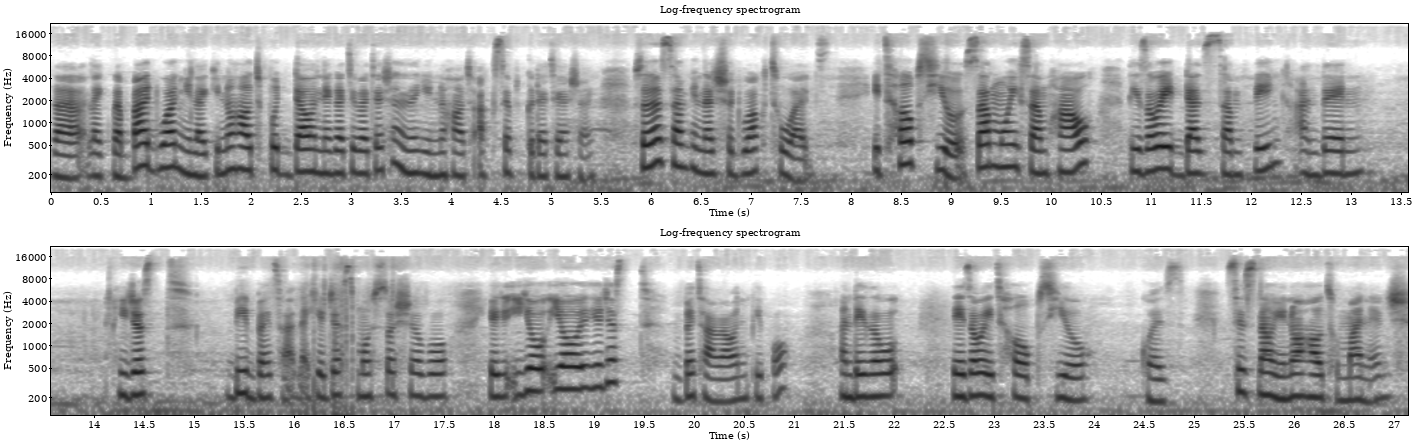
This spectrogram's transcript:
the like the bad one you like you know how to put down negative attention and then you know how to accept good attention. So that's something that should work towards. It helps you some way somehow. There's a way it does something and then you just be better. Like you're just more sociable. You're you're you're, you're just better around people. And there's a there's a way it helps you because since now you know how to manage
